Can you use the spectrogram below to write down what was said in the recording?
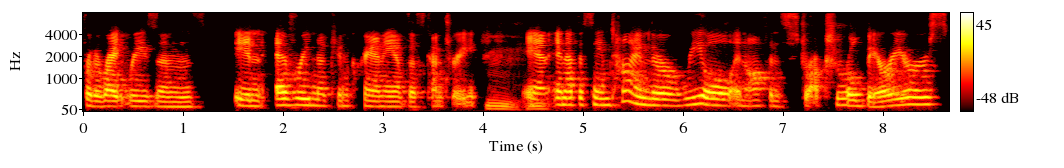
for the right reasons in every nook and cranny of this country. Mm-hmm. And, and at the same time, there are real and often structural barriers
